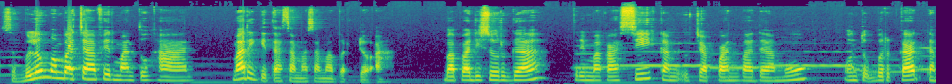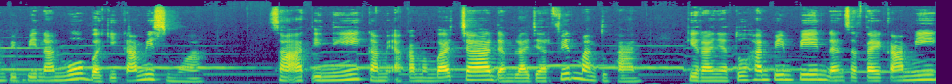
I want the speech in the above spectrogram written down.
Sebelum membaca firman Tuhan, mari kita sama-sama berdoa. Bapa di surga, terima kasih kami ucapkan padamu untuk berkat dan pimpinanmu bagi kami semua. Saat ini kami akan membaca dan belajar firman Tuhan. Kiranya Tuhan pimpin dan sertai kami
